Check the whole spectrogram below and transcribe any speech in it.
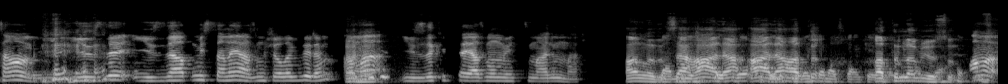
Tamam yüzde yüzde 60 sana yazmış olabilirim ama yüzde 40 da yazmama ihtimalim var. Anladım. Ben Sen hala hala hatır, kanka. hatırlamıyorsun. Ama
